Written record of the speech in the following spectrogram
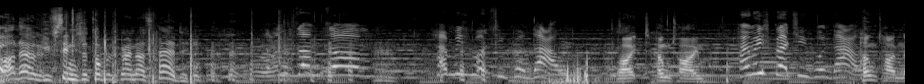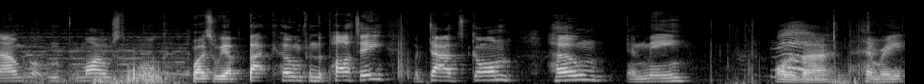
oh no, you've singed the top of the granddad's head. Dum dum. How many spots you gone down? right, home time. How many spots you gone down? Home time now, we've got miles to walk. Right, so we are back home from the party. My dad's gone home, and me, Oliver, Henry,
